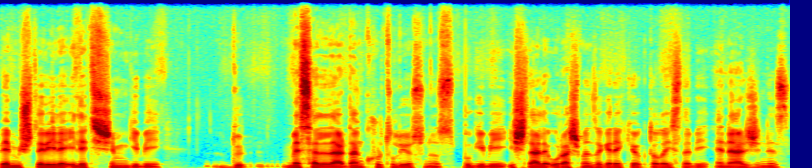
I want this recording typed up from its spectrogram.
ve müşteriyle iletişim gibi meselelerden kurtuluyorsunuz. Bu gibi işlerle uğraşmanıza gerek yok. Dolayısıyla bir enerjiniz,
